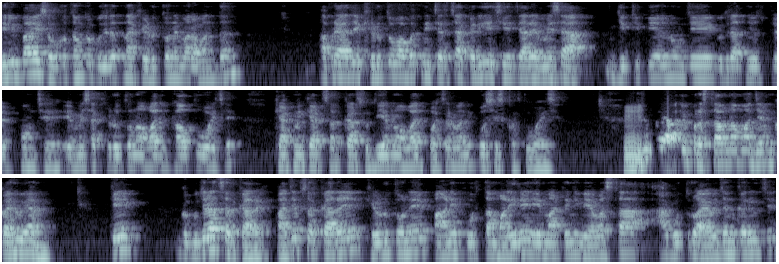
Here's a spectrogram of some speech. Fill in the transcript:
દિલીપભાઈ સૌપ્રથમ તો ગુજરાતના ખેડૂતોને મારા વંદન. આપણે આજે ખેડૂતો બાબતની ચર્ચા કરીએ છીએ ત્યારે હંમેશા જીટીપીએલનું જે ગુજરાત ન્યૂઝ પ્લેટફોર્મ છે એ હંમેશા ખેડૂતોનો અવાજ ઉઠાવતું હોય છે. ક્યાંક ને ક્યાંક સરકાર સુધી એનો અવાજ પહોંચાડવાની કોશિશ કરતું હોય છે. આપણે પ્રસ્તાવનામાં જેમ કહ્યું એમ કે ગુજરાત સરકારે ભાજપ સરકારે ખેડૂતોને પાણી પૂરતા મળી રહે એ માટેની વ્યવસ્થા આગોતરું આયોજન કર્યું છે.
